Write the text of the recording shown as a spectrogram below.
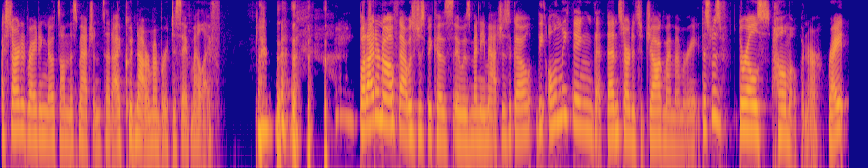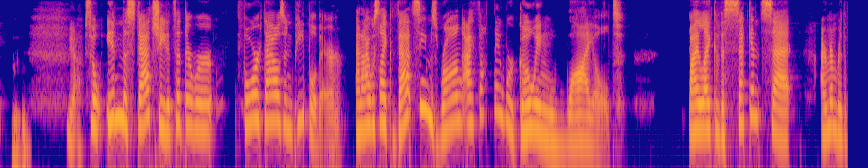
I started writing notes on this match and said I could not remember it to save my life. But I don't know if that was just because it was many matches ago. The only thing that then started to jog my memory, this was Thrill's home opener, right? Mhm. Yeah. So in the stat sheet, it said there were 4,000 people there. And I was like, that seems wrong. I thought they were going wild. By like the second set, I remember the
